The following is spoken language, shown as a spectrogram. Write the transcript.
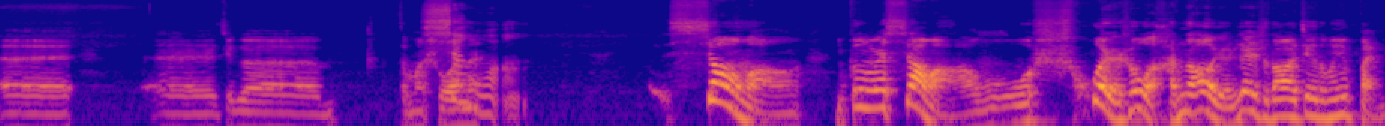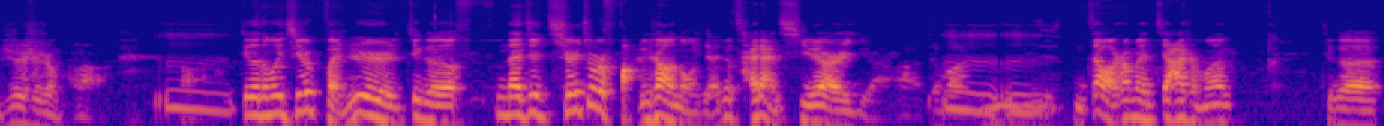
呃呃这个怎么说呢？向往，向往，你不能说向往啊，我我或者说我很早我就认识到了这个东西本质是什么了。嗯，这个东西其实本质这个那就其实就是法律上的东西，就财产契约而已啊。对吧？嗯嗯、你你再往上面加什么这个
